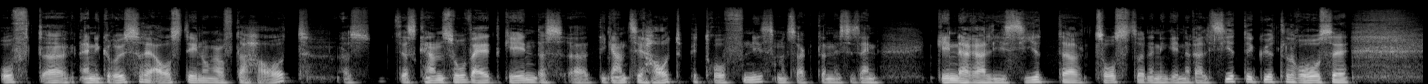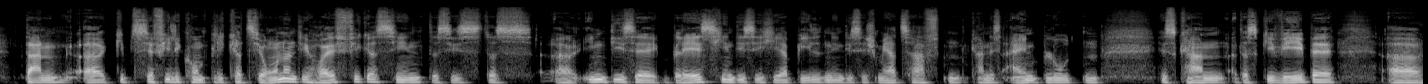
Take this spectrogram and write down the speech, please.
oft äh, eine größere Ausdehnung auf der Haut. Also das kann so weit gehen, dass äh, die ganze Haut betroffen ist. Man sagt dann, es ist ein generalisierter Zoster oder eine generalisierte Gürtelrose. Dann äh, gibt es sehr viele Komplikationen, die häufiger sind. Das ist, dass äh, in diese Bläschen, die sich hier bilden, in diese schmerzhaften, kann es einbluten. Es kann das Gewebe äh,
